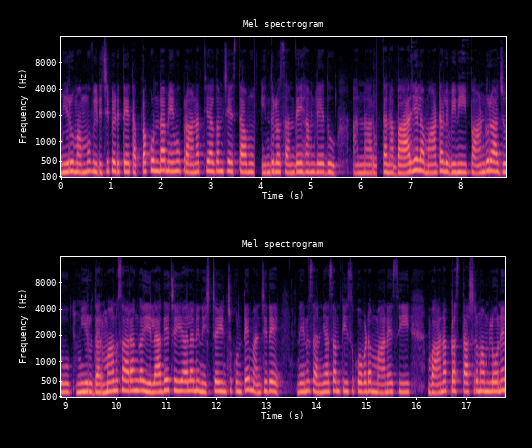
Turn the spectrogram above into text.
మీరు మమ్ము విడిచిపెడితే తప్పకుండా మేము ప్రాణత్యాగం చేస్తాము. ఇందులో సందేహం లేదు. అన్నారు. తన భార్యల మాటలు విని పాండురాజు మీరు ధర్మానుసారంగా ఇలాగే చేయాలని నిశ్చయించుకుంటే మంచిదే. నేను సన్యాసం తీసుకోవడం మానేసి వానప్రస్థాశ్రమంలోనే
